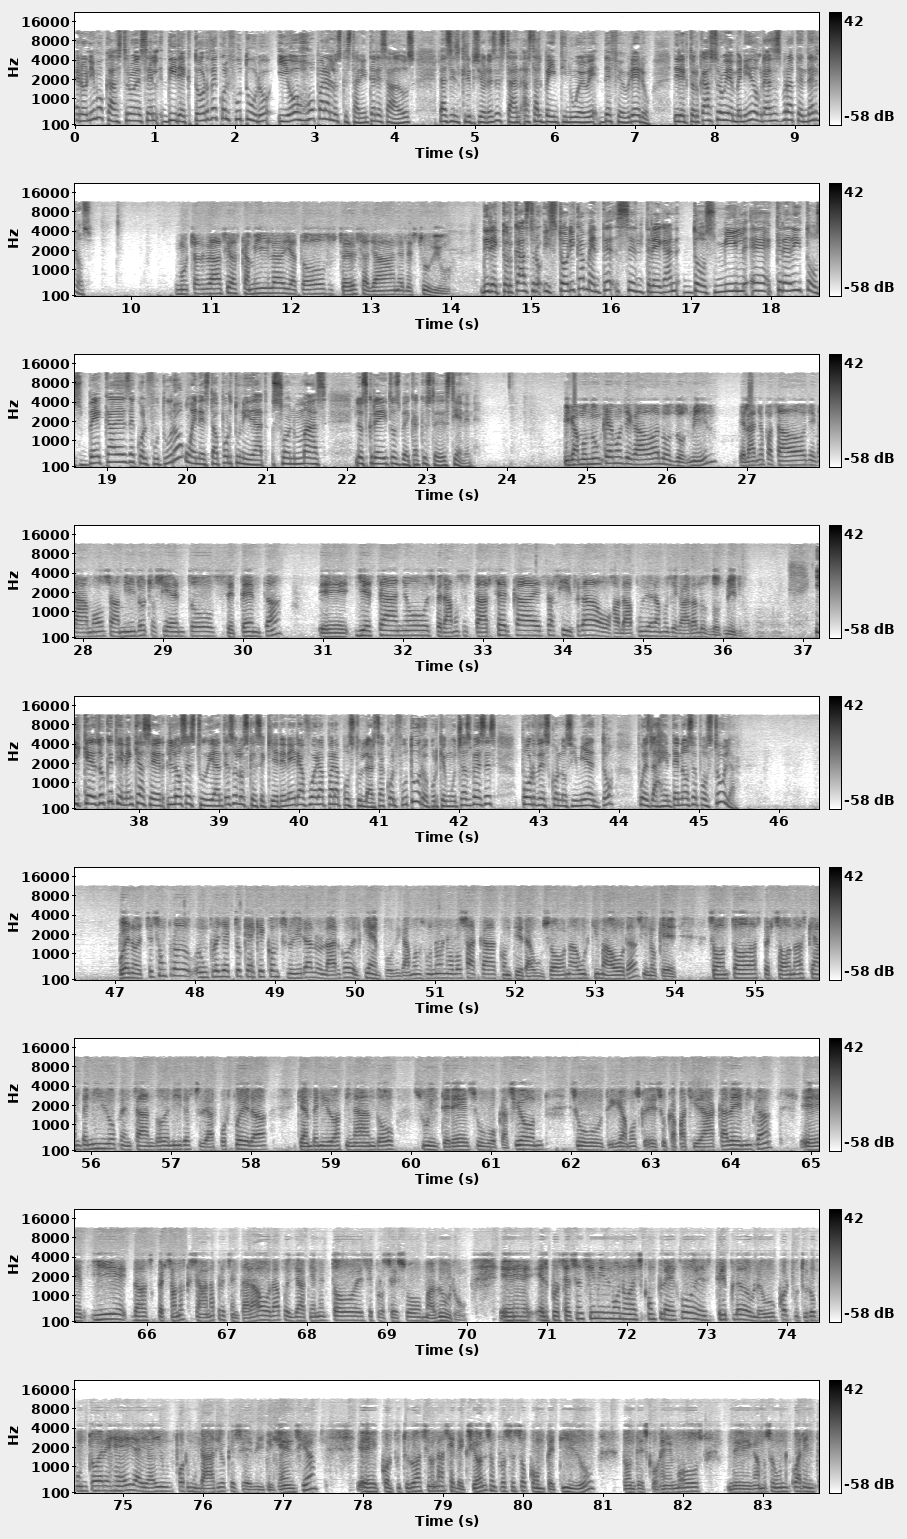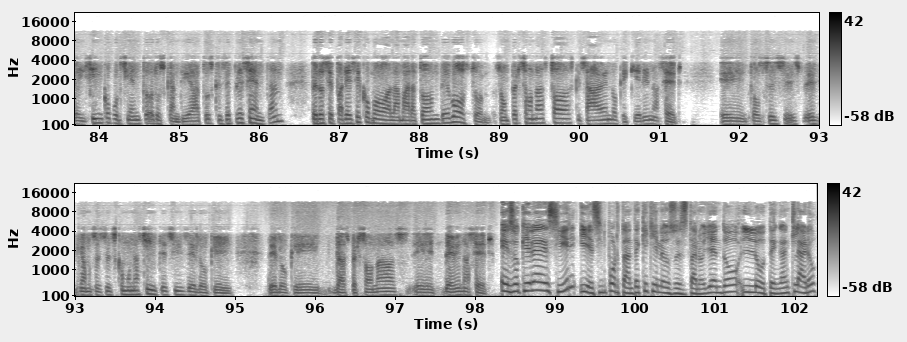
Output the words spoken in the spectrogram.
Jerónimo Castro es el director de Colfuturo y ojo para los que están interesados, las inscripciones están hasta el 29 de febrero. Director Castro, bienvenido, gracias por atendernos. Muchas gracias Camila y a todos ustedes allá en el estudio. Director Castro, históricamente se entregan 2.000 eh, créditos beca desde Colfuturo o en esta oportunidad son más los créditos beca que ustedes tienen? Digamos, nunca hemos llegado a los 2.000 el año pasado llegamos a 1.870 eh, y este año esperamos estar cerca de esa cifra. Ojalá pudiéramos llegar a los 2.000. ¿Y qué es lo que tienen que hacer los estudiantes o los que se quieren ir afuera para postularse a Colfuturo? Porque muchas veces por desconocimiento, pues la gente no se postula. Bueno, este es un, un proyecto que hay que construir a lo largo del tiempo. Digamos, uno no lo saca con tirabuzón a última hora, sino que son todas personas que han venido pensando en ir a estudiar por fuera, que han venido afinando su interés, su vocación, su, digamos, eh, su capacidad académica. Eh, y las personas que se van a presentar ahora, pues ya tienen todo ese proceso maduro. Eh, el proceso en sí mismo no es complejo, es www.colfuturo.org y ahí hay un formulario que se diligencia. Colfuturo hace una selección, es un proceso competido, donde escogemos, digamos, un 45% de los candidatos que se presentan, pero se parece como a la maratón de Boston. Son personas todas que saben lo que quieren hacer. Eh, entonces, es, digamos, es como una síntesis de lo que, de lo que las personas eh, deben hacer. Eso quiere decir, y es importante que quienes nos están oyendo lo tengan claro,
